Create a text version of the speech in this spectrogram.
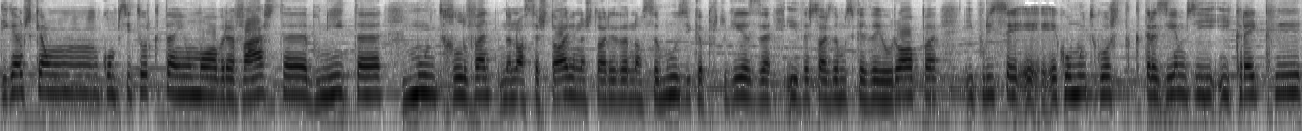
Digamos que é um compositor que tem uma obra vasta, bonita, muito relevante na nossa história, história da nossa música portuguesa e da história da música da Europa e por isso é, é, é com muito gosto que trazemos e, e creio que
